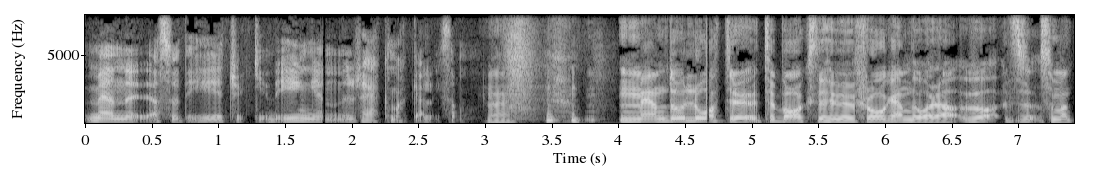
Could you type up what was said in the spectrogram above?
men alltså det är tricky, det är ingen räkmacka. Liksom. Nej. Men då låter det, tillbaks till huvudfrågan då, då som att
